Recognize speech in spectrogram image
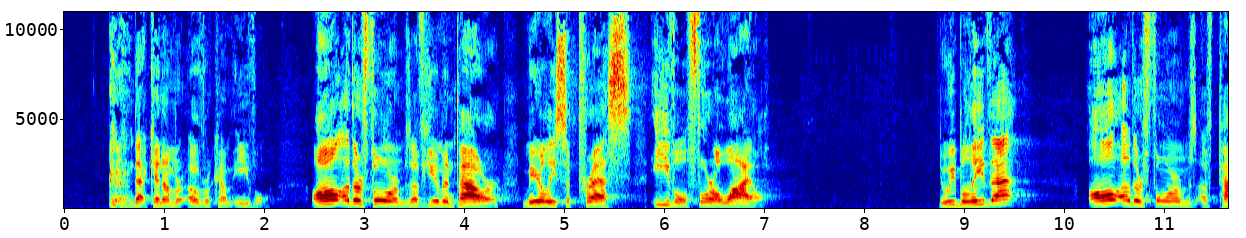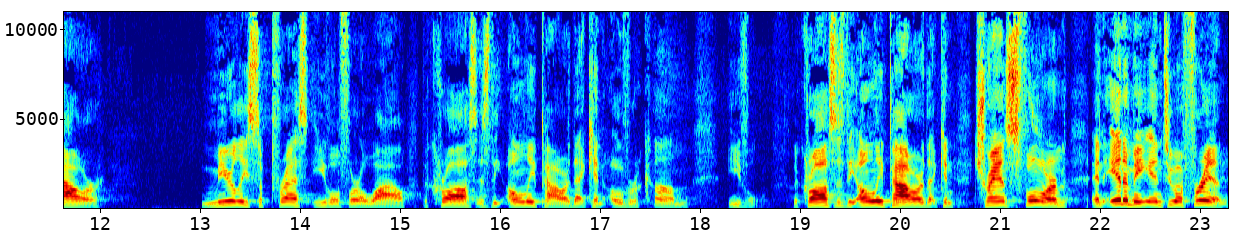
that can um-, overcome evil. All other forms of human power merely suppress evil for a while. Do we believe that? All other forms of power merely suppress evil for a while. The cross is the only power that can overcome evil. The cross is the only power that can transform an enemy into a friend.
